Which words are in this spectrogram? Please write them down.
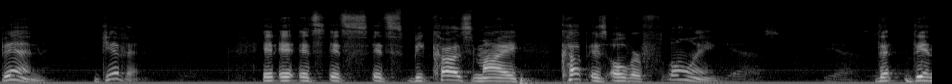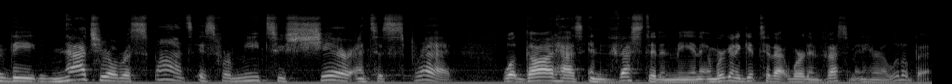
been given. It, it, it's, it's, it's because my cup is overflowing. Yes. Yes. then, then the natural response is for me to share and to spread what God has invested in me. And, and we're going to get to that word investment here in a little bit.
